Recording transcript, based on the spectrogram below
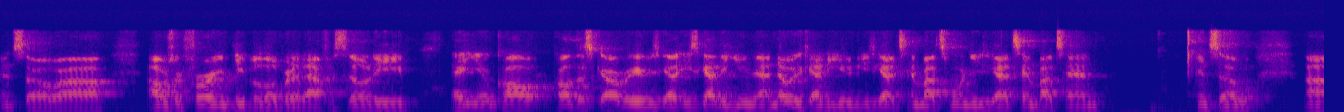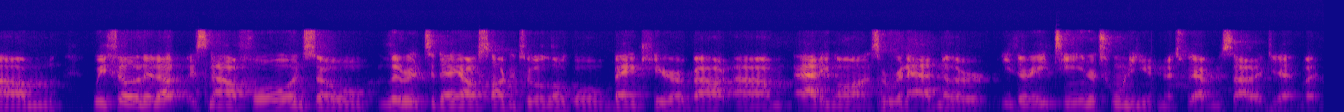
and so uh, I was referring people over to that facility hey, you know, call call this guy over here. He's got he's got a unit. I know he's got a unit. He's got a 10 by 20. He's got a 10 by 10. And so um, we filled it up. It's now full. And so literally today I was talking to a local bank here about um, adding on. So we're going to add another either 18 or 20 units. We haven't decided yet, but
